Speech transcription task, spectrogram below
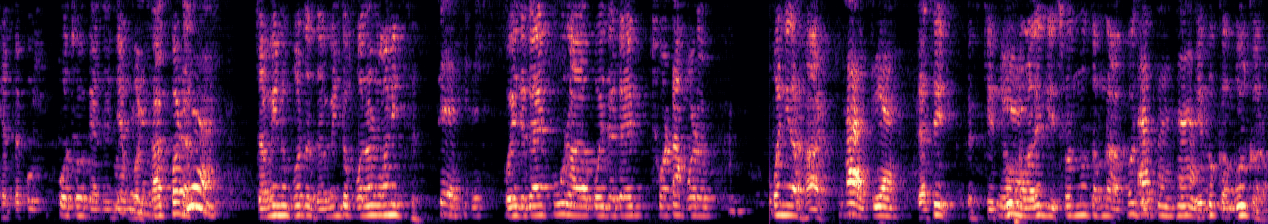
ખેંચે કોઈક ઓછો ખેંચે. જેમ વરસાદ પડે જમીન ઉપર તો જમીન તો પલળવાની જ છે. કોઈ જગ્યાએ પૂર આવે કોઈ જગ્યાએ છોટા પડે ઓપન યોર હાર્ટ હાર્ટ યા ધેટ્સ ઇટ જેટલું નોલેજ ઈશ્વરનું તમને આપો છો એટલું કબૂલ કરો.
